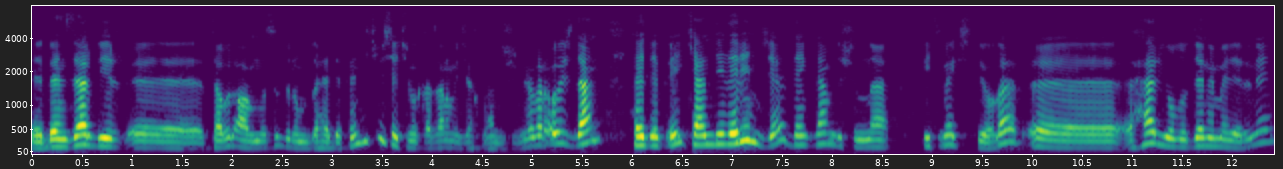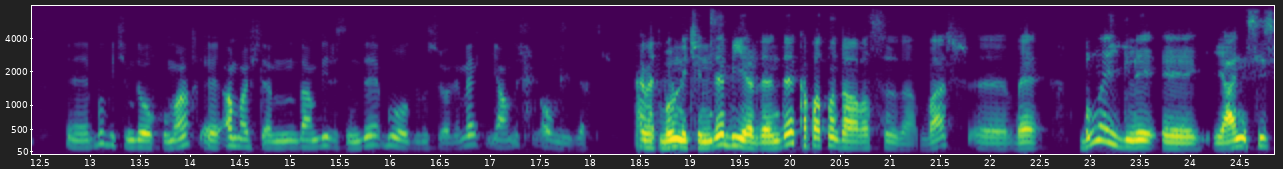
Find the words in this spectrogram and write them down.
e, benzer bir e, tavır alması durumunda HDP'nin hiçbir seçimi kazanamayacaklarını düşünüyorlar. O yüzden HDP'yi kendilerince denklem dışında itmek istiyorlar. E, her yolu denemelerini e, bu biçimde okumak amaçlarından birisinde bu olduğunu söylemek yanlış olmayacaktır. Evet bunun içinde bir yerden de kapatma davası da var e, ve bununla ilgili e, yani siz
